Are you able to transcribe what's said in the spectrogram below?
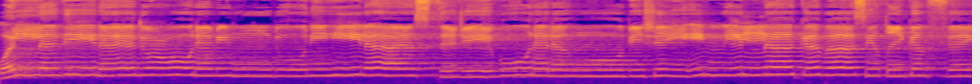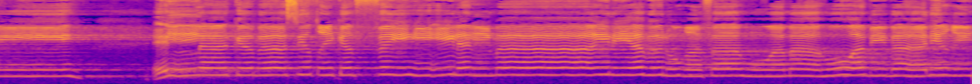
والذين يدعون من دونه لا يستجيبون له بشيء إلا كباسط كفيه إلا كباسط كفيه إلى الماء ليبلغ فاه وما هو ببالغه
